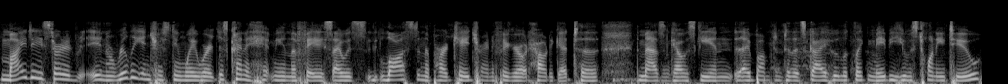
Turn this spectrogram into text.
My day started in a really interesting way where it just kind of hit me in the face. I was lost in the parkade trying to figure out how to get to the Mazankowski, and I bumped into this guy who looked like maybe he was 22.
